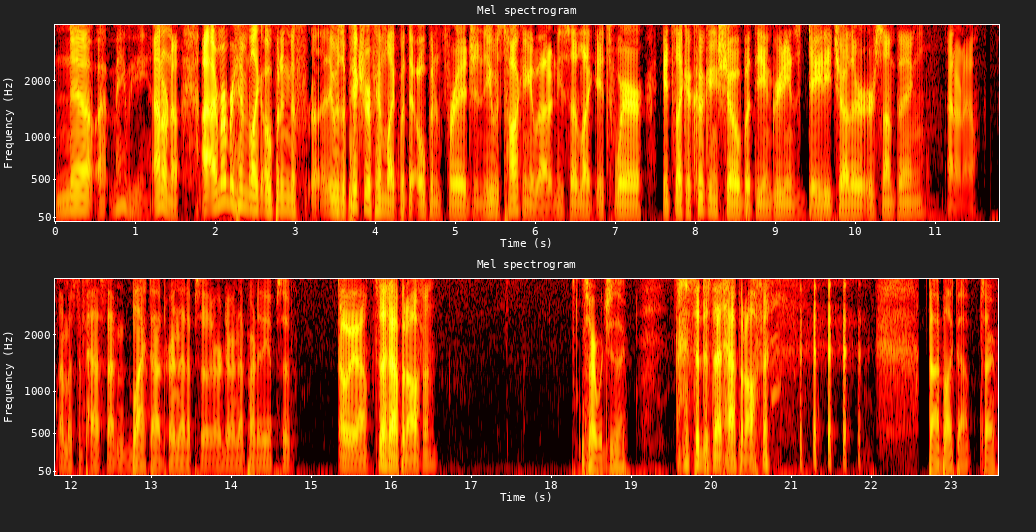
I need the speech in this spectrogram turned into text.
No, uh, maybe I don't know. I, I remember him like opening the. Fr- uh, it was a picture of him like with the open fridge, and he was talking about it. And he said like it's where it's like a cooking show, but the ingredients date each other or something. I don't know. I must have passed. I'm blacked out during that episode or during that part of the episode. Oh yeah, does that happen often? I'm sorry. What'd you say? I said, does that happen often? No, I blacked out. Sorry.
